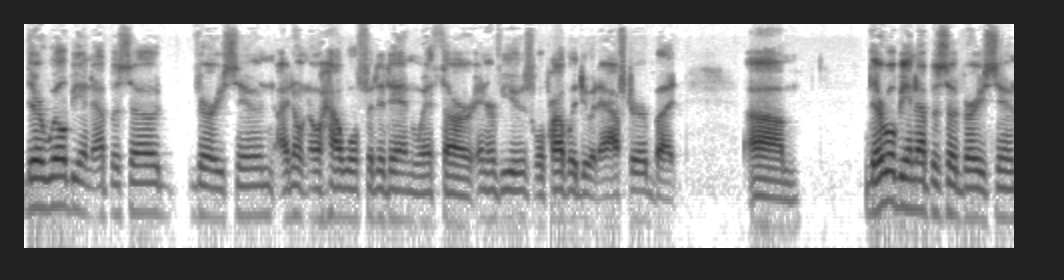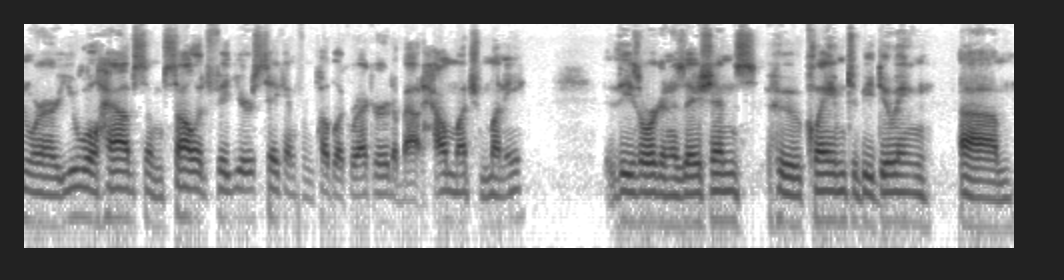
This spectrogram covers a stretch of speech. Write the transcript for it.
there will be an episode very soon. I don't know how we'll fit it in with our interviews. We'll probably do it after, but um, there will be an episode very soon where you will have some solid figures taken from public record about how much money these organizations who claim to be doing um,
